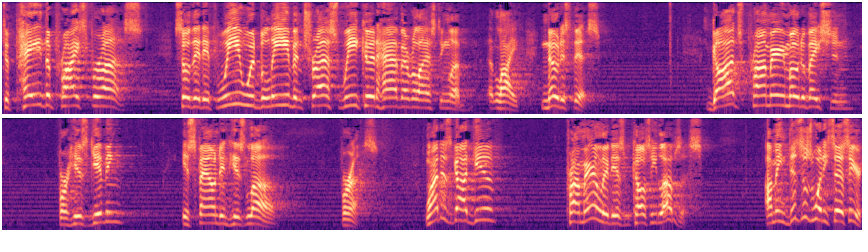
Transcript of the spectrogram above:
to pay the price for us, so that if we would believe and trust, we could have everlasting love, life. Notice this God's primary motivation for his giving is found in his love for us. Why does God give? Primarily, it is because he loves us. I mean, this is what he says here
